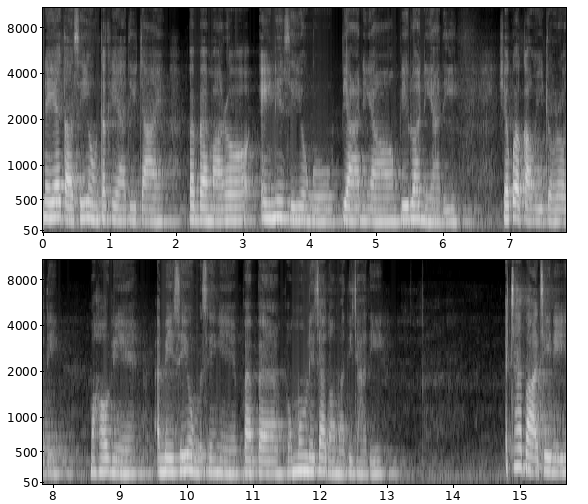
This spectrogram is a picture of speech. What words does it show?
နှစ်ရက်သာစေးုံတက်ခဲ့ရသည့်တိုင် ပန်ပန်မှာတော့အိမ်နှင့်စေးုံကို ပြာနေအောင်ပြေးလွှားနေရသည်ရက်ွက်ကောင်းကြီးတော်တော်သည်မဟုတ်လျင်အမေဆေးုံမစင်းရင်ပန်ပန်ဘုံဘုံလေးကျသွားမှသိကြသည်အထက်ပါအခြေအနေရ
